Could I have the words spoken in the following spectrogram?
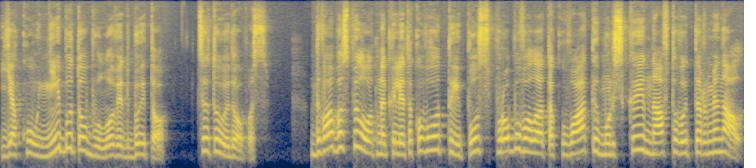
яку нібито було відбито. Цитую допис. Два безпілотники літакового типу спробували атакувати морський нафтовий термінал.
